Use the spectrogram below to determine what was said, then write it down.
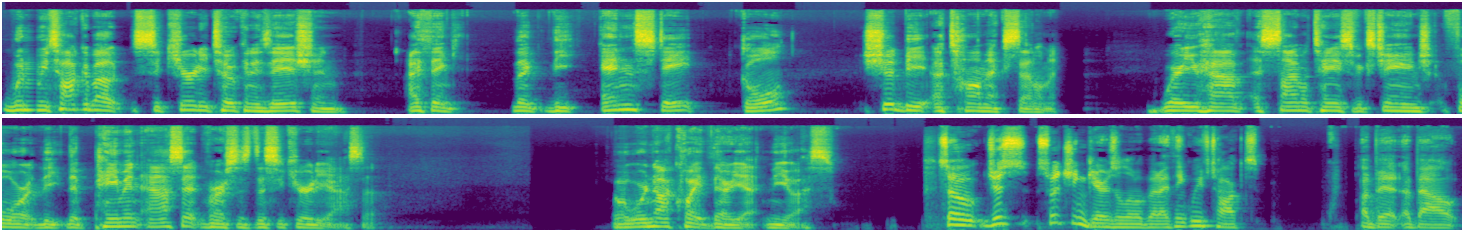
When we talk about security tokenization, I think the, the end state goal should be atomic settlement where you have a simultaneous exchange for the, the payment asset versus the security asset. But we're not quite there yet in the US. So just switching gears a little bit, I think we've talked a bit about,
